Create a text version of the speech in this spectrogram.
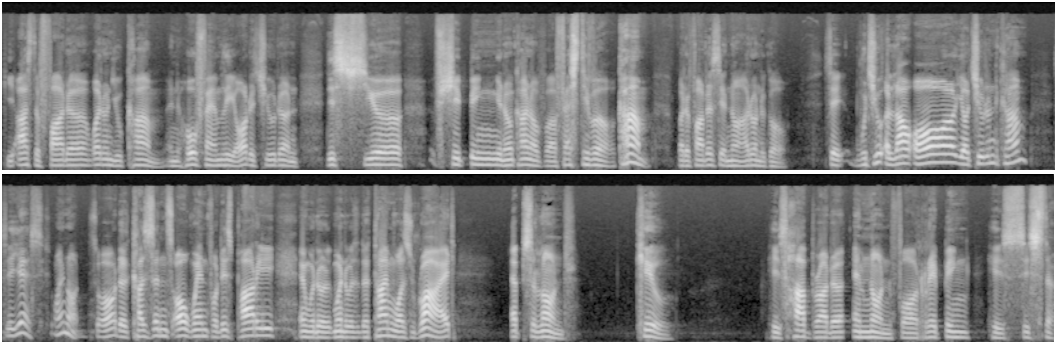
He asked the father, Why don't you come? And the whole family, all the children, this year shipping, you know, kind of a festival, come. But the father said, No, I don't want to go. Say, Would you allow all your children to come? Say, Yes, why not? So all the cousins all went for this party, and when the, when the, the time was right, Absalom killed his half brother Amnon for raping his sister.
